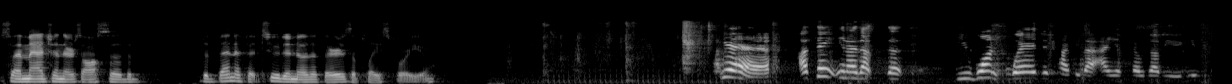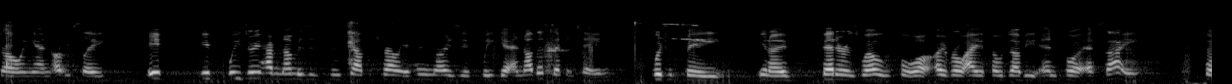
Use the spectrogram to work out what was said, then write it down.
So I imagine there's also the the benefit too to know that there is a place for you. Yeah, I think you know that that you want. We're just happy that AFLW is growing, and obviously, if if we do have numbers in South Australia, who knows if we get another second team, which would be you know better as well for overall AFLW and for SA. So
